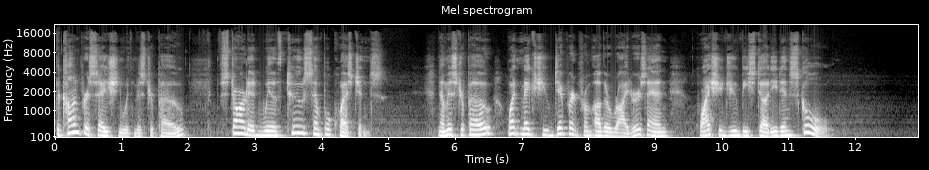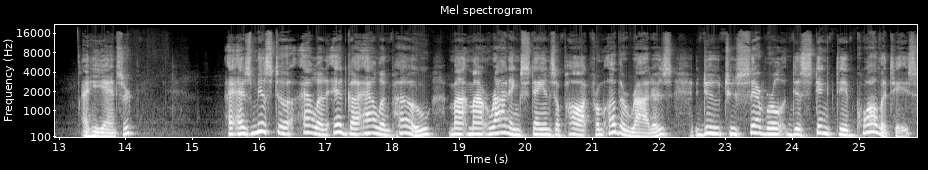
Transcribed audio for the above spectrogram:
The conversation with Mr. Poe started with two simple questions. Now, Mr. Poe, what makes you different from other writers and why should you be studied in school? And he answered, as Mr. Allen Edgar Allan Poe, my, my writing stands apart from other writers due to several distinctive qualities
